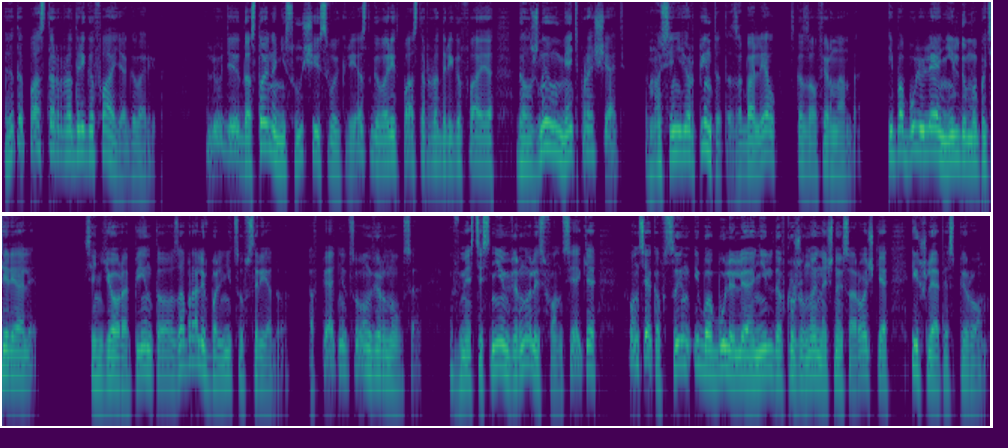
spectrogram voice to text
«Это пастор Родриго Файя говорит. Люди, достойно несущие свой крест, говорит пастор Родриго Файя, должны уметь прощать. Но сеньор Пинто-то заболел», — сказал Фернандо. «И бабулю Леонильду мы потеряли». Сеньора Пинто забрали в больницу в среду, а в пятницу он вернулся. Вместе с ним вернулись Фонсеки, Фонсеков сын и бабуля Леонильда в кружевной ночной сорочке и шляпе с пером.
